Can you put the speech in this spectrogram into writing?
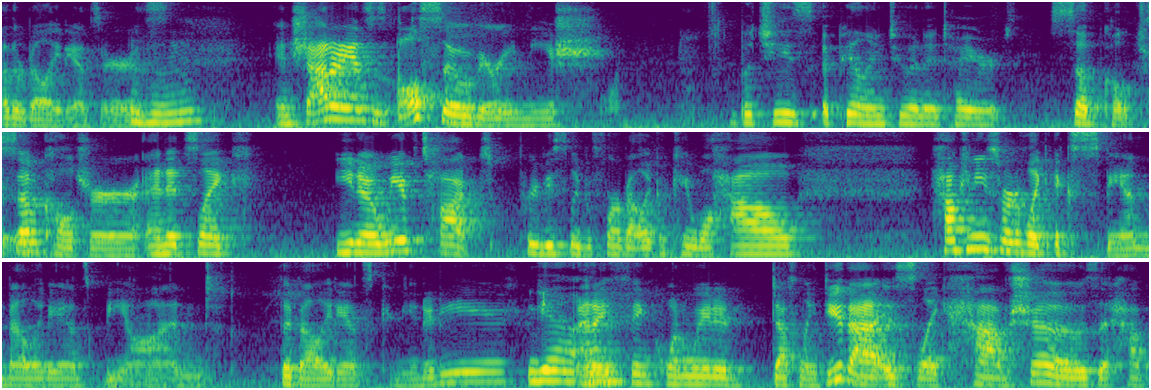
other belly dancers. Mhm. And shadow dance is also very niche But she's appealing to an entire subculture. subculture, and it's like, you know, we have talked previously before about like, okay, well, how how can you sort of like expand belly dance beyond the belly dance community? yeah, And I think one way to definitely do that is to like have shows that have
